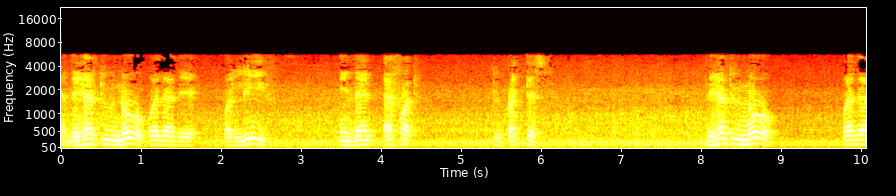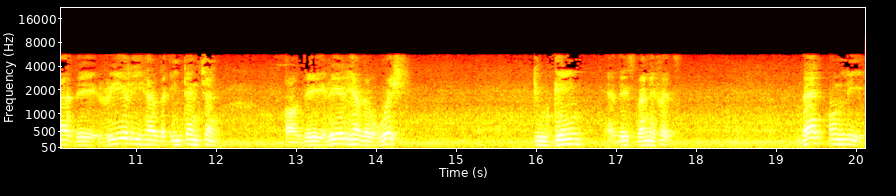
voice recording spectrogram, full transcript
And they have to know whether they believe in that effort to practice. They have to know whether they really have the intention or they really have the wish to gain uh, these benefits. Then only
